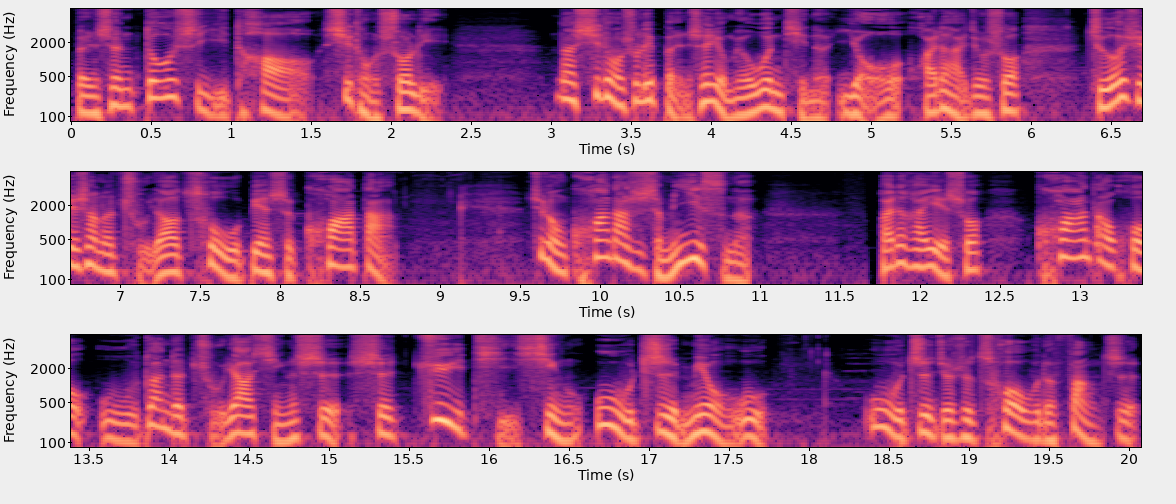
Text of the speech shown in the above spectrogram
本身都是一套系统说理，那系统说理本身有没有问题呢？有，怀特海就说。哲学上的主要错误便是夸大，这种夸大是什么意思呢？怀特海也说，夸大或武断的主要形式是具体性物质谬误，物质就是错误的放置，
